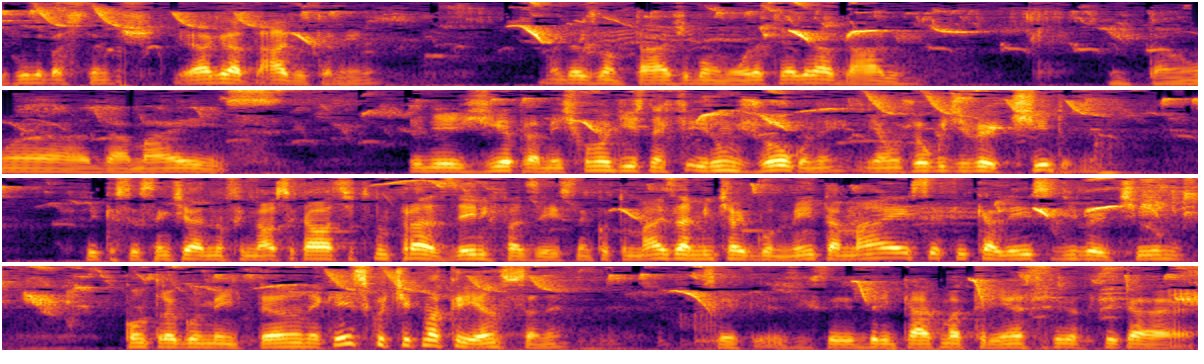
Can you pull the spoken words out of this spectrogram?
Ajuda bastante. É agradável também, né? Uma das vantagens do bom humor é que é agradável. Então, uh, dá mais energia para a mente. Como eu disse, né? Vira um jogo, né? E é um jogo divertido, né? Fica, você sente, no final você acaba sentindo prazer em fazer isso, né? Quanto mais a mente argumenta, mais você fica ali se divertindo, contra-argumentando. É que nem discutir com uma criança, né? Você, você brincar com uma criança, fica, fica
